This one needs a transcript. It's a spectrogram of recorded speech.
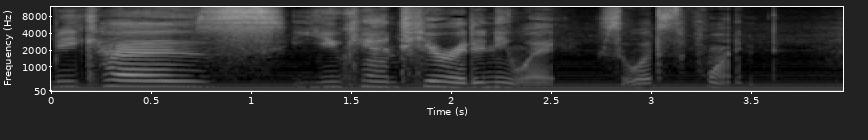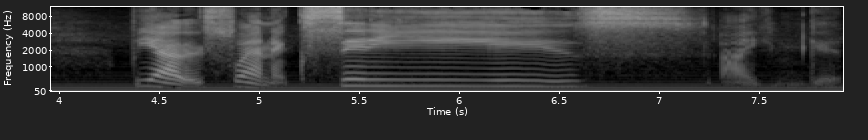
because you can't hear it anyway. So what's the point? But yeah, there's Flanic Cities. I can get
